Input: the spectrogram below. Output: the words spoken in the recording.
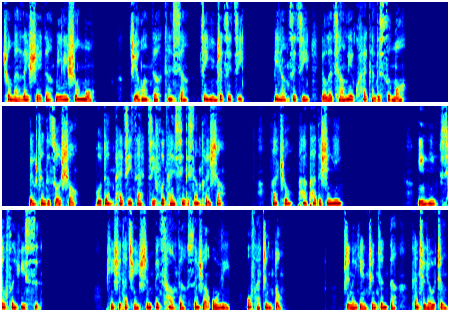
充满泪水的迷离双目，绝望的看向浸淫着自己，并让自己有了强烈快感的色魔。刘正的左手不断拍击在极富弹性的香臀上，发出啪啪的声音。莹莹羞愤欲死，偏是她全身被操得酸软无力，无法震动。只能眼睁睁的看着刘正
